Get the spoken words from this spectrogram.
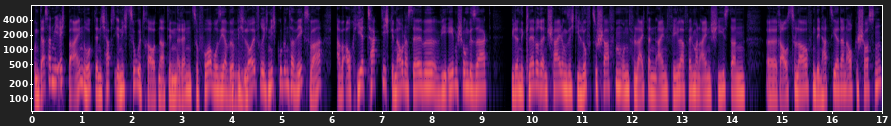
Und das hat mich echt beeindruckt, denn ich habe es ihr nicht zugetraut nach den Rennen zuvor, wo sie ja wirklich mhm. läuferig nicht gut unterwegs war. Aber auch hier taktisch genau dasselbe, wie eben schon gesagt. Wieder eine clevere Entscheidung, sich die Luft zu schaffen und vielleicht dann einen Fehler, wenn man einen schießt, dann äh, rauszulaufen. Den hat sie ja dann auch geschossen.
